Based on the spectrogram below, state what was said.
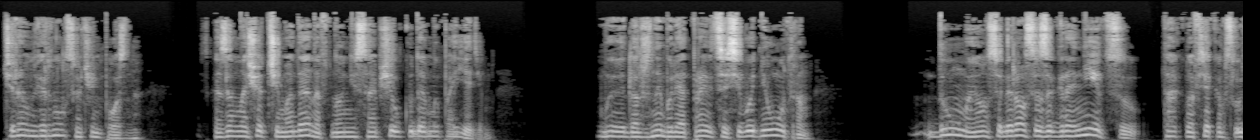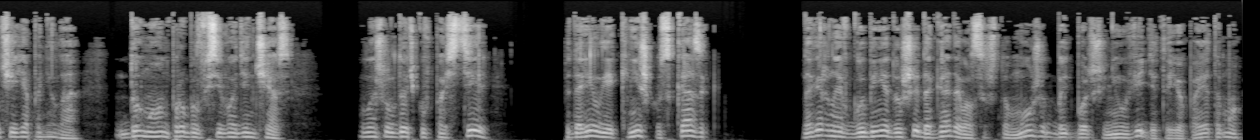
Вчера он вернулся очень поздно. Сказал насчет чемоданов, но не сообщил, куда мы поедем. Мы должны были отправиться сегодня утром. Думаю, он собирался за границу. Так, во всяком случае, я поняла. Дома он пробыл всего один час. Уложил дочку в постель, подарил ей книжку сказок. Наверное, в глубине души догадывался, что, может быть, больше не увидит ее, поэтому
